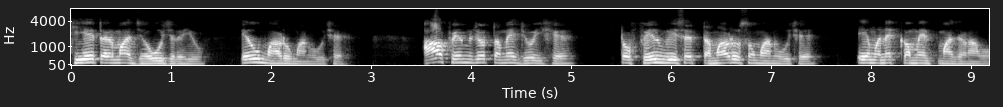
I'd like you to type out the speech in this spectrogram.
થિયેટરમાં જવું જ રહ્યું, એવું મારું માનવું છે. આ ફિલ્મ જો તમે જોઈ છે, તો ફિલ્મ વિશે તમારું શું માનવું છે એ મને કમેન્ટમાં જણાવો.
